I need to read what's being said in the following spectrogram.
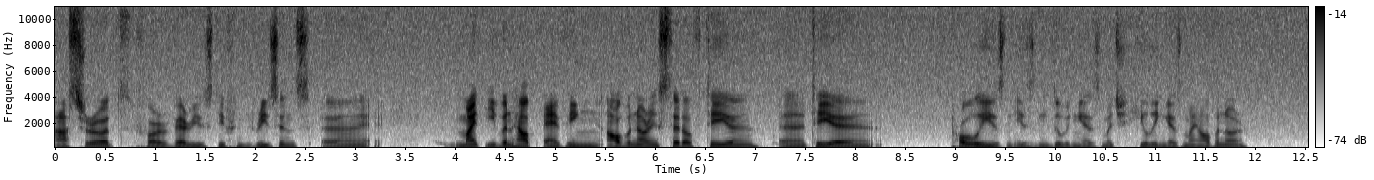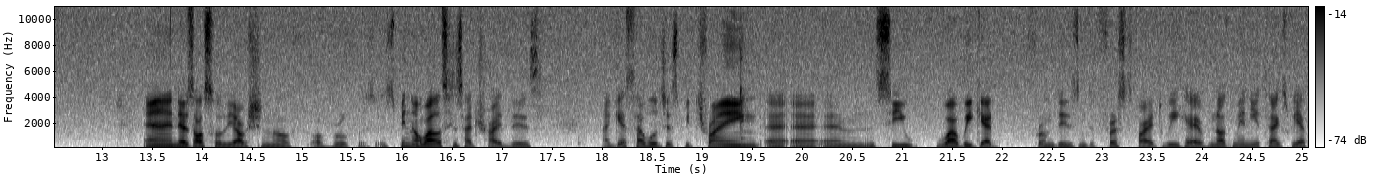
Astaroth for various different reasons. Uh, might even help having Alvanor instead of Thea. Uh, Thea probably isn't, isn't doing as much healing as my Alvanor. And there's also the option of, of Rufus. It's been a while since I tried this. I guess I will just be trying uh, uh, and see what we get from this in the first fight. We have not many attacks, we have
